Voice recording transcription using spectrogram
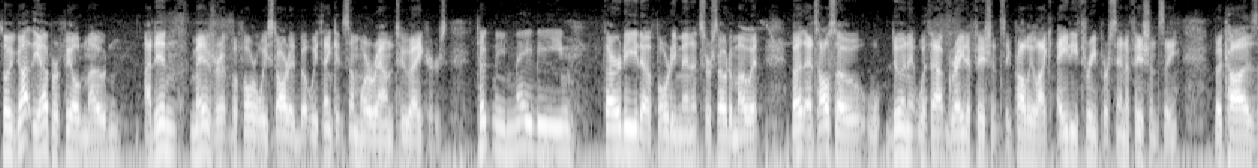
So we've got the upper field mowed. I didn't measure it before we started, but we think it's somewhere around two acres. Took me maybe 30 to 40 minutes or so to mow it, but that's also doing it without great efficiency, probably like 83% efficiency because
